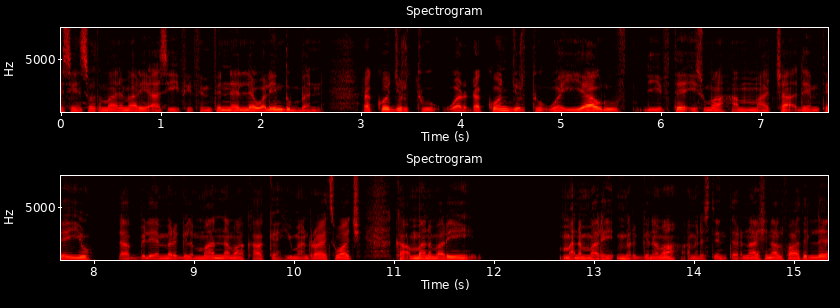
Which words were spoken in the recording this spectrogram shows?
miseensota mana marii asii fi finfinneellee waliin dubbanne. Rakkoo jirtu rakkoon jirtu wayyaa'uu dhiifte isuma hammaachaa deemteeyyuu dhaabbileen mirga ilmaan namaa ka akka human rights watch ka mana marii mana marii mirgi namaa amnesty internaashinaal faatillee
